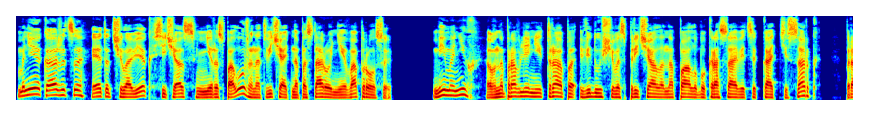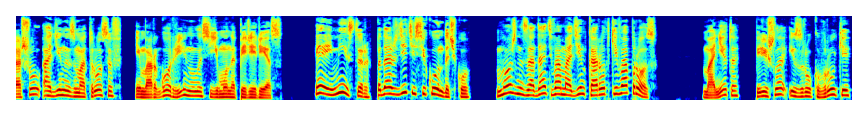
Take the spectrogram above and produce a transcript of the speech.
Мне кажется, этот человек сейчас не расположен отвечать на посторонние вопросы. Мимо них, в направлении трапа, ведущего с причала на палубу красавицы Катти Сарк, прошел один из матросов, и Марго ринулась ему на перерез. «Эй, мистер, подождите секундочку. Можно задать вам один короткий вопрос?» Монета перешла из рук в руки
